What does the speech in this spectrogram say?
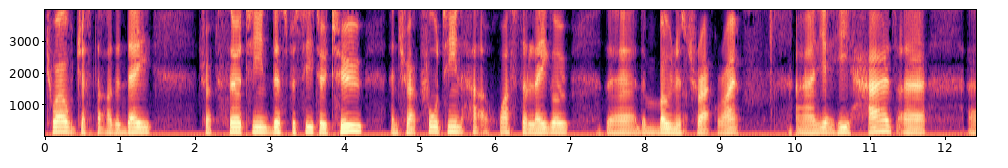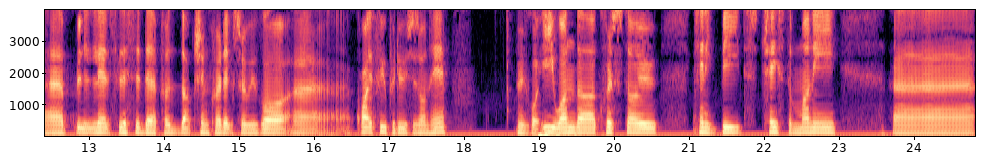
twelve, Just the Other Day. Track thirteen, Despacito two, and track fourteen, What's the Lego, the the bonus track, right? and yeah, he has uh, uh, listed the production credits. So we've got uh, quite a few producers on here. We've got E Wonder, Christo, Kenny Beats, Chase the Money, uh,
